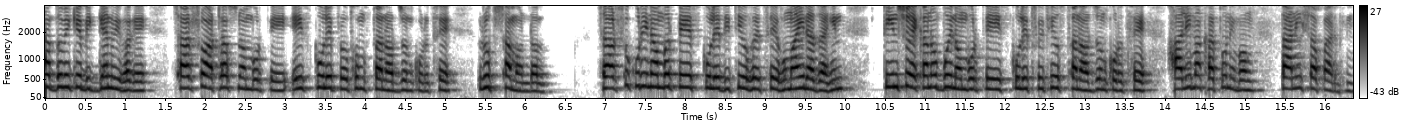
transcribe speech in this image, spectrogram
মাধ্যমিকে বিজ্ঞান বিভাগে চারশো আঠাশ নম্বর পেয়ে এই স্কুলে প্রথম স্থান অর্জন করেছে রূপসা মণ্ডল। চারশো কুড়ি নম্বর পেয়ে স্কুলে দ্বিতীয় হয়েছে হুমায়রা জাহিন। তিনশো একানব্বই নম্বর পেয়ে স্কুলে তৃতীয় স্থান অর্জন করেছে হালিমা খাতুন এবং তানিশা পারভিন।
